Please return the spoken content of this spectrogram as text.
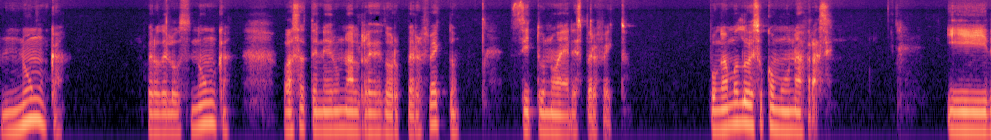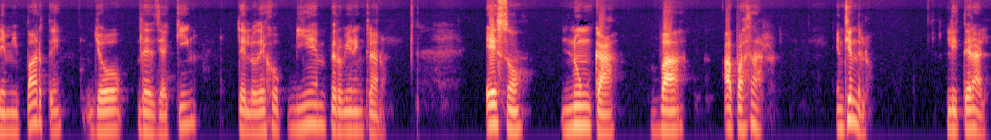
nunca, pero de los nunca, vas a tener un alrededor perfecto si tú no eres perfecto. Pongámoslo eso como una frase. Y de mi parte, yo desde aquí te lo dejo bien, pero bien en claro. Eso nunca va a pasar. Entiéndelo. Literal.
